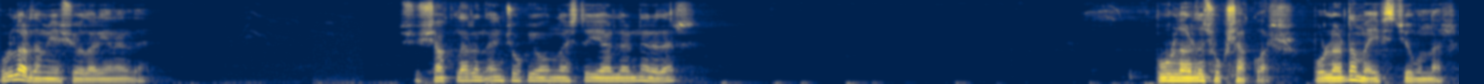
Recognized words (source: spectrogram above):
Buralarda mı yaşıyorlar genelde? Şu şakların en çok yoğunlaştığı yerler nereler? Buralarda çok şak var. Buralarda mı ev istiyor bunlar?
